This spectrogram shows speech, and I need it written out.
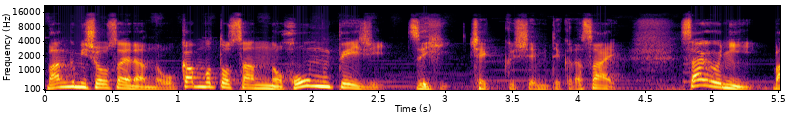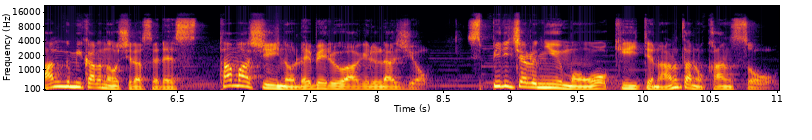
番組詳細欄の岡本さんのホームページぜひチェックしてみてください。最後に番組からのお知らせです。魂のレベルを上げるラジオスピリチュアル入門を聞いてのあなたの感想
